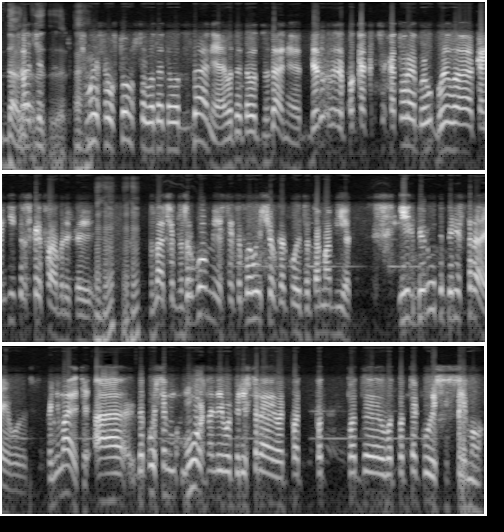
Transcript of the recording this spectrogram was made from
Да, Значит, да. Смысл в том, что вот это вот здание, вот это вот здание, э, которое был, было кондитерской фабрикой, uh-huh, uh-huh. значит, в другом месте это был еще какой-то там объект. Их берут и перестраивают, понимаете? А, допустим, можно ли его перестраивать под, под под, э, вот под такую систему.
